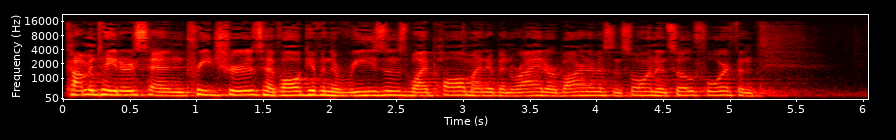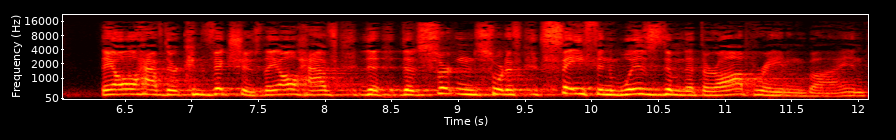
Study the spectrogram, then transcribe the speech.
Commentators and preachers have all given the reasons why Paul might have been right or Barnabas and so on and so forth. And they all have their convictions. They all have the, the certain sort of faith and wisdom that they're operating by. And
